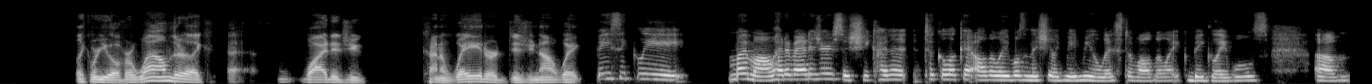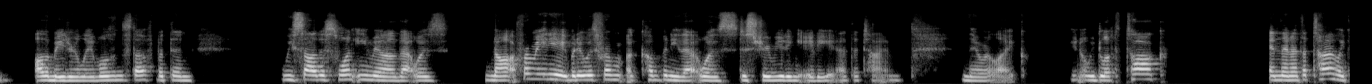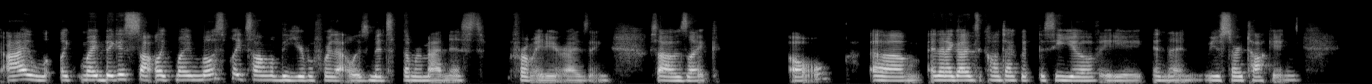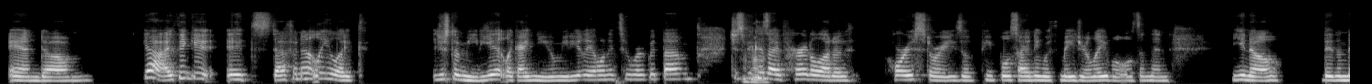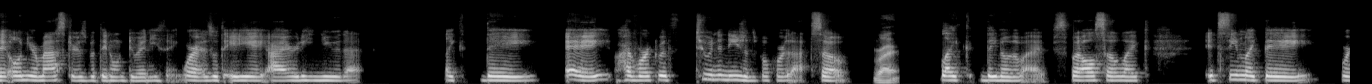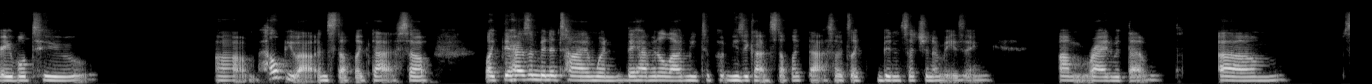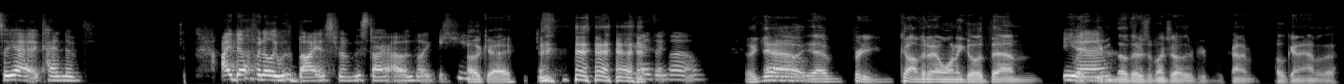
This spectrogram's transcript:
like were you overwhelmed or like uh, why did you kind of wait or did you not wait? Basically, my mom had a manager, so she kind of took a look at all the labels and then she like made me a list of all the like big labels, um, all the major labels and stuff. But then we saw this one email that was not from 88, but it was from a company that was distributing 88 at the time. And they were like, you know, we'd love to talk. And then at the time, like I like my biggest song, like my most played song of the year before that was Midsummer Madness from 88 Rising. So I was like, oh. Um, and then I got into contact with the CEO of 88 and then we just started talking. And um, yeah, I think it it's definitely like just immediate. Like I knew immediately I wanted to work with them just because uh-huh. I've heard a lot of horror stories of people signing with major labels and then, you know, then they own your masters, but they don't do anything. Whereas with 88, I already knew that like they a have worked with two Indonesians before that. So right like they know the vibes, but also like it seemed like they were able to um, help you out and stuff like that. So like there hasn't been a time when they haven't allowed me to put music on and stuff like that. So it's like been such an amazing um, ride with them. Um, so yeah, it kind of I definitely was biased from the start. I was like, okay. Like, wow. Like, yeah, um, yeah, I'm pretty confident I want to go with them. Yeah. Like, even though there's a bunch of other people kind of poking out of the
